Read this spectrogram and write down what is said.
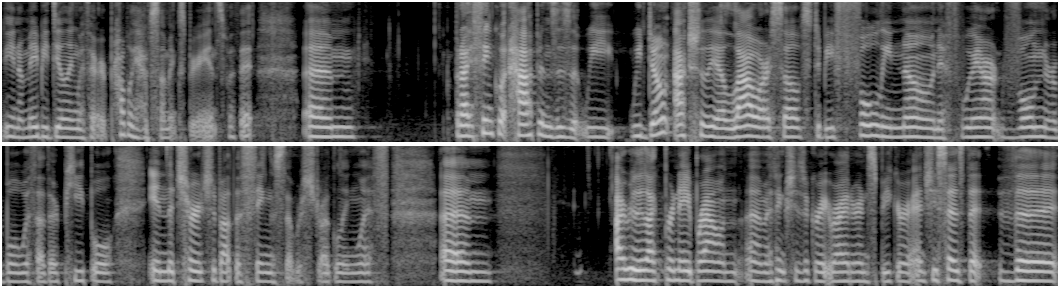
you know, maybe dealing with it or probably have some experience with it. Um, but I think what happens is that we, we don't actually allow ourselves to be fully known if we aren't vulnerable with other people in the church about the things that we're struggling with. Um, I really like Brene Brown. Um, I think she's a great writer and speaker. And she says that the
